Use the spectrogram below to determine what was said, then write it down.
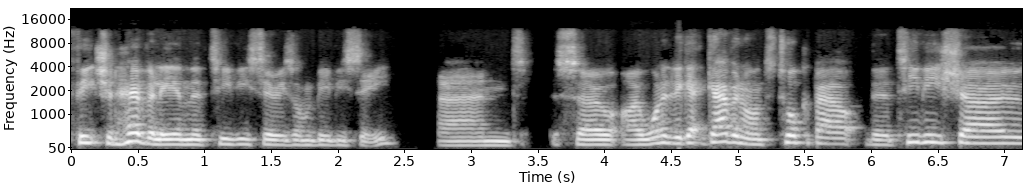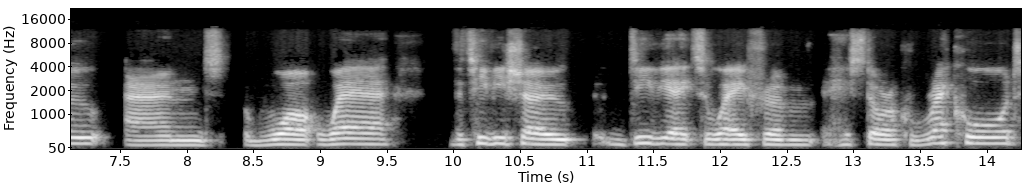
featured heavily in the TV series on BBC. And so I wanted to get Gavin on to talk about the TV show and what where the TV show deviates away from historical record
